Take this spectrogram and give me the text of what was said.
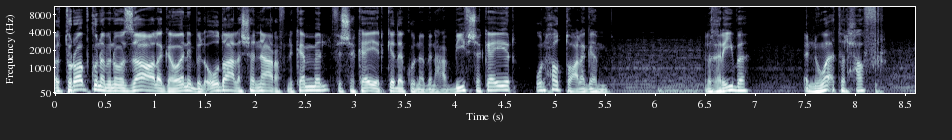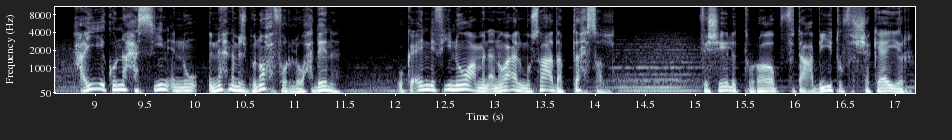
التراب كنا بنوزعه على جوانب الأوضة علشان نعرف نكمل. في شكاير كده كنا بنعبيه في شكاير ونحطه على جنب. الغريبة إن وقت الحفر حقيقي كنا حاسين إنه إن إحنا مش بنحفر لوحدنا. وكأن في نوع من أنواع المساعدة بتحصل. في شيل التراب في تعبيته في الشكاير.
